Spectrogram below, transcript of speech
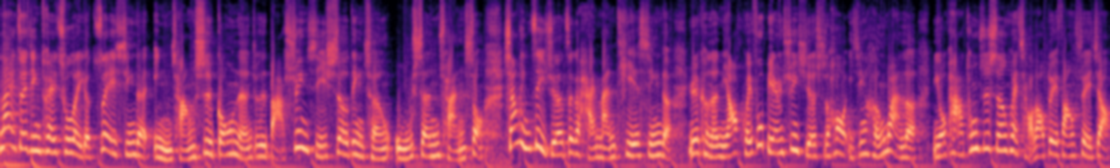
Line 最近推出了一个最新的隐藏式功能，就是把讯息设定成无声传送。香婷自己觉得这个还蛮贴心的，因为可能你要回复别人讯息的时候已经很晚了，你又怕通知声会吵到对方睡觉，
